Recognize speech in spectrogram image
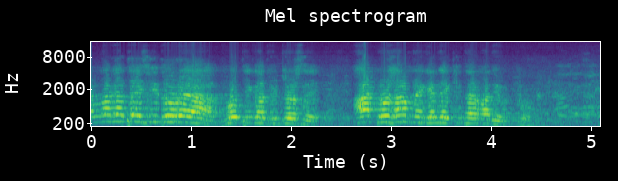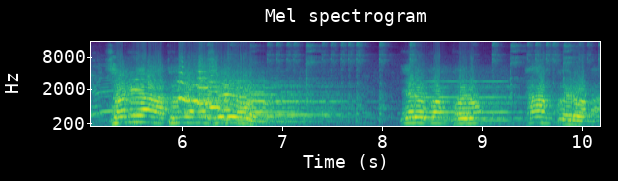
এম লাগা চাইছি দৌড়া ভর্তিকা দুটোছে আটটো সামনে গেলে কি তার মাঝে উঠবো। সোনিয়া, তুমি আমার হো। এরকম করো, কাম করো না।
